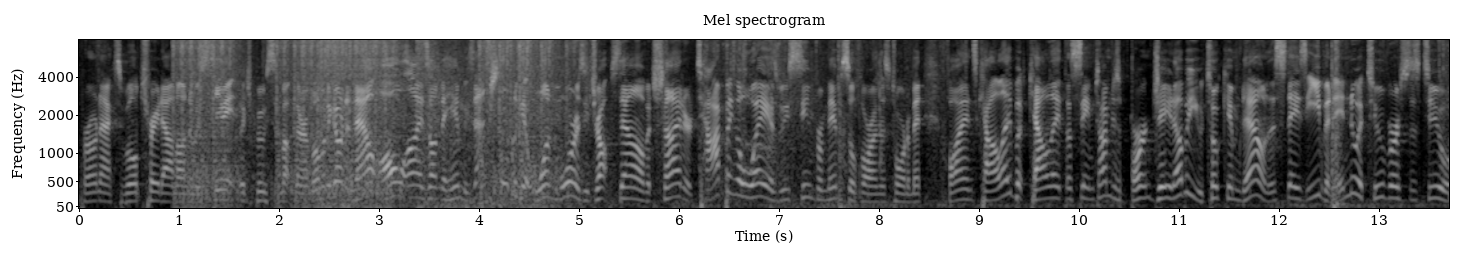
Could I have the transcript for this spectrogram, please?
Pronax will trade out onto his teammate, which boosted him up there a moment ago, and now all eyes onto him. He's actually able to get one more as he drops down, but Schneider tapping away, as we've seen from him so far in this tournament, finds Kali, but Kali at the same time just burnt JW, took him down. This stays even, into a two versus two,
